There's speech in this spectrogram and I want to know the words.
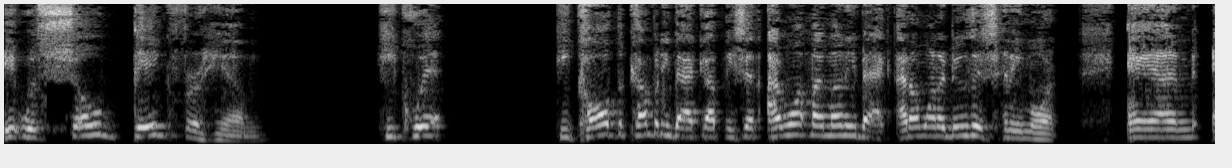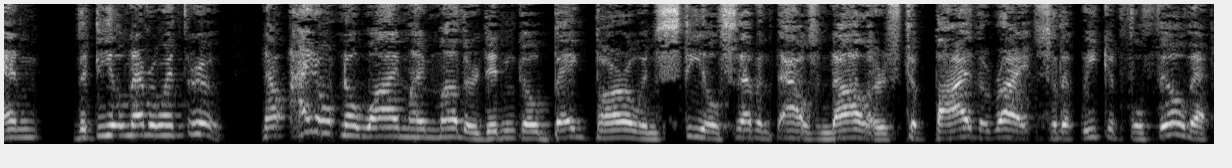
It was so big for him. He quit. He called the company back up and he said, I want my money back. I don't want to do this anymore. And, and the deal never went through. Now, I don't know why my mother didn't go beg, borrow, and steal $7,000 to buy the rights so that we could fulfill that.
